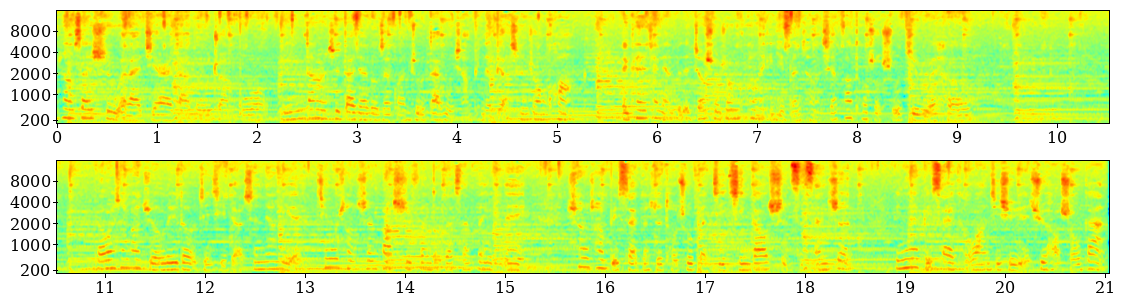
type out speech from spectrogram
本场赛事未来接二大都有转播，原因当然是大家都在关注大谷翔平的表现状况。来看一下两队的交手状况以及本场的先发投手数据为何。台湾先发 j o l i d o 近期表现亮眼，进入场先发失分都在三分以内，上场比赛更是投出本季新高十次三振，明天比赛渴望继续延续好手感。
